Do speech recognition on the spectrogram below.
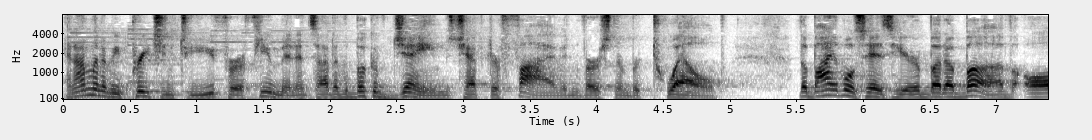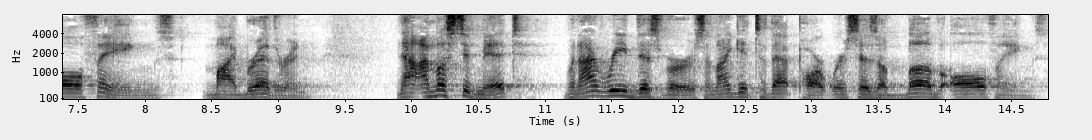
and I'm going to be preaching to you for a few minutes out of the book of James, chapter 5, and verse number 12. The Bible says here, But above all things, my brethren. Now, I must admit, when I read this verse and I get to that part where it says, above all things,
